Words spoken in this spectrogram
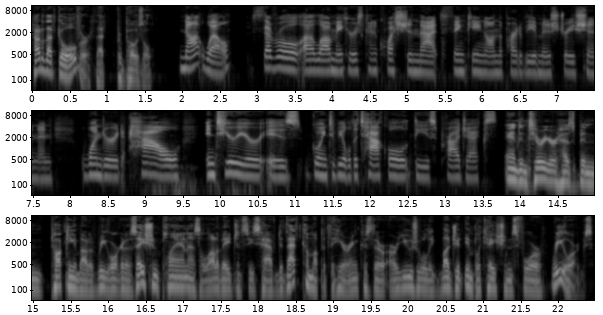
How did that go over, that proposal? Not well. Several uh, lawmakers kind of questioned that thinking on the part of the administration and wondered how Interior is going to be able to tackle these projects. And Interior has been talking about a reorganization plan, as a lot of agencies have. Did that come up at the hearing? Because there are usually budget implications for reorgs.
